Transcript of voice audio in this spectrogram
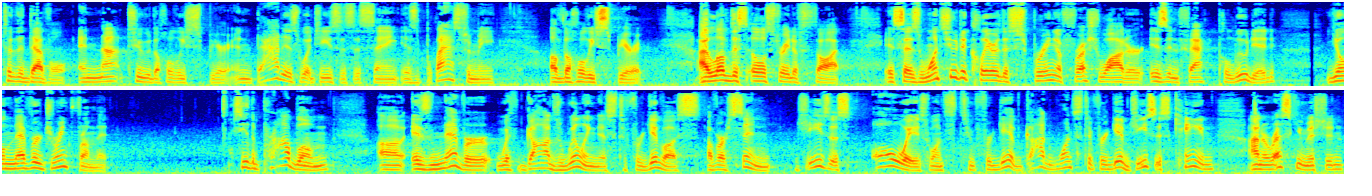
to the devil and not to the Holy Spirit. And that is what Jesus is saying is blasphemy of the Holy Spirit. I love this illustrative thought. It says, Once you declare the spring of fresh water is in fact polluted, you'll never drink from it. See, the problem uh, is never with God's willingness to forgive us of our sin. Jesus always wants to forgive. God wants to forgive. Jesus came on a rescue mission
